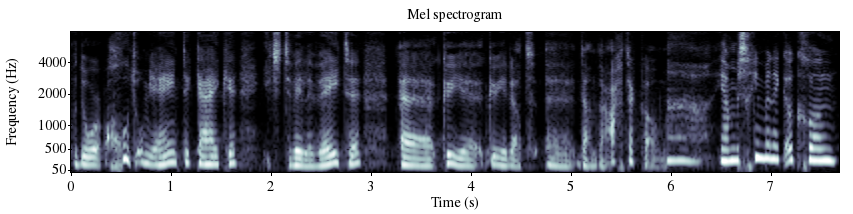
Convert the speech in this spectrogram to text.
door goed om je heen te kijken, iets te willen weten, uh, kun, je, kun je dat dan daarachter komen. Ah, ja, misschien ben ik ook gewoon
